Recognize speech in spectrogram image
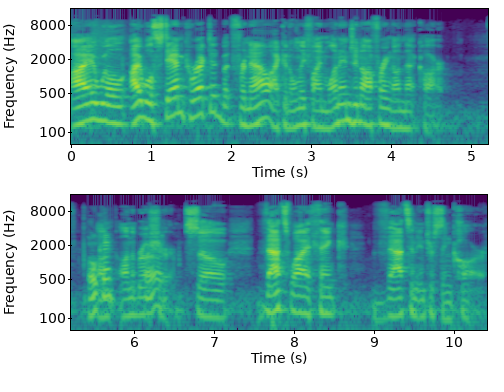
I will I will stand corrected, but for now I could only find one engine offering on that car Okay. on, on the brochure. So that's why I think that's an interesting car.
